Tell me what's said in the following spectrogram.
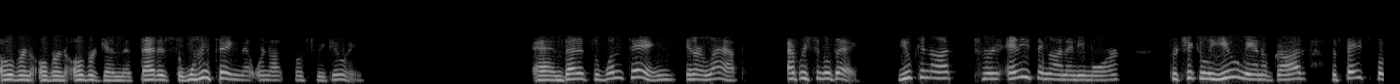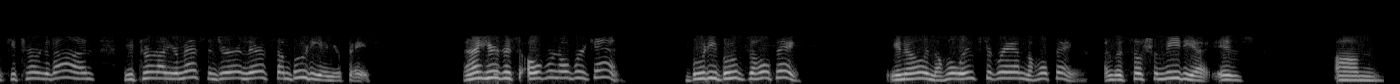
over and over and over again that that is the one thing that we're not supposed to be doing. And that is the one thing in our lap every single day. You cannot turn anything on anymore particularly you, man of God, the Facebook, you turn it on, you turn on your messenger, and there's some booty in your face. And I hear this over and over again. Booty, boobs, the whole thing. You know, and the whole Instagram, the whole thing. And the social media is um,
